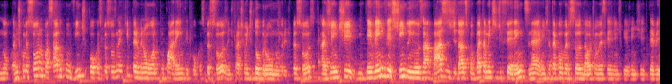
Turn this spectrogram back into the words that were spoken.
no, a gente começou ano passado com 20 e poucas pessoas na equipe, terminou o ano com 40 e poucas pessoas, a gente praticamente dobrou o número de pessoas. A gente vem investindo em usar bases de dados completamente diferentes, né? A gente até conversou da última vez que a gente, que a gente teve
